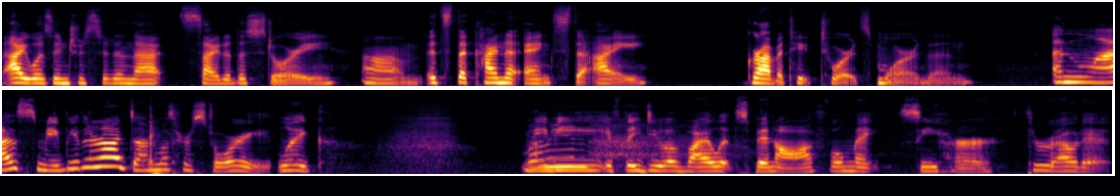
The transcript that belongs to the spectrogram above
I was interested in that side of the story. Um it's the kind of angst that I gravitate towards more than unless maybe they're not done with her story. Like maybe I mean, if they do a Violet spin-off, we'll might see her throughout it.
